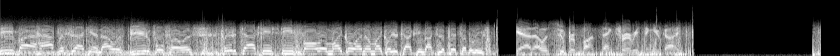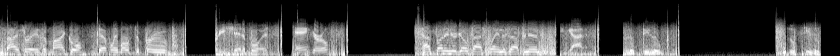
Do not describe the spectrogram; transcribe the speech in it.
Steve by a half a second. That was beautiful, fellas. Clear to taxi. Steve, follow. Michael, I know, Michael, you're taxiing back to the pits, I believe. Yeah, that was super fun. Thanks for everything, you guys. Nice race with Michael. Definitely most improved. Appreciate it, boys and girls. Have fun in your Go Fast plane this afternoon. You got it. Loop-de-loop. Loop de loop.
